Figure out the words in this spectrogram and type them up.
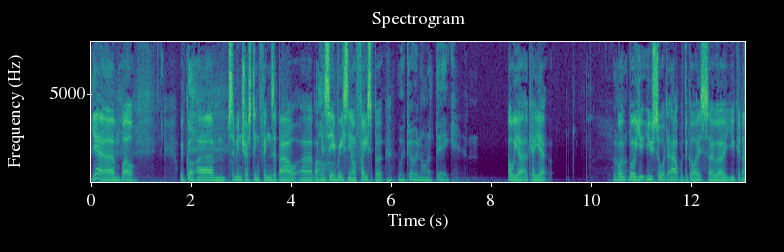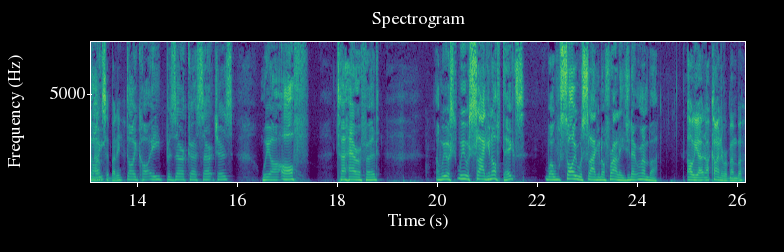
Yeah, um, well, we've got um, some interesting things about. Uh, I've been Oh. seeing recently on Facebook. We're going on a dig. Oh yeah, okay, yeah. Well, on well, you you sorted it out with the guys, so uh, you can announce it, buddy. Dichoty, Berserker Searchers. We are off to Hereford. And we were we were slagging off digs. Well, Sai was slagging off rallies, you don't remember? Oh yeah, I kind of remember.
